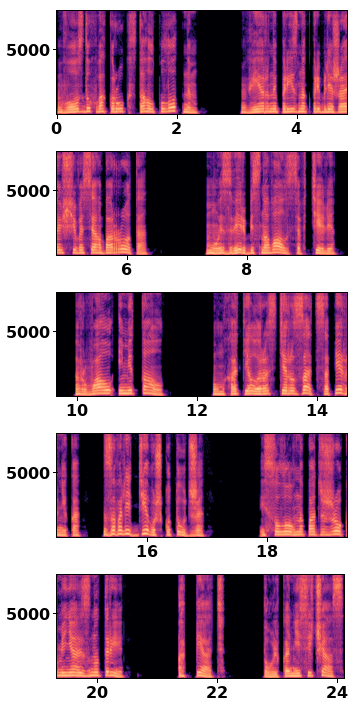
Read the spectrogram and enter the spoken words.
воздух вокруг стал плотным, верный признак приближающегося оборота. Мой зверь бесновался в теле, рвал и метал, он хотел растерзать соперника, завалить девушку тут же. И словно поджег меня изнутри. Опять. Только не сейчас,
